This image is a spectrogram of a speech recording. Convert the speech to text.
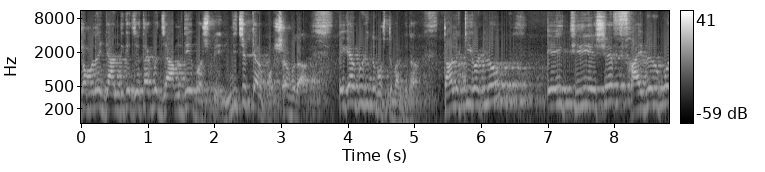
সমানের ডান দিকে যে থাকবে, জাম দিয়ে বসবে নিচেরটার উপর সর্বদা। এটার উপর কিন্তু বসতে পারবে না। তাহলে কি ঘটলো? এই থ্রি এসে ফাইভের উপর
